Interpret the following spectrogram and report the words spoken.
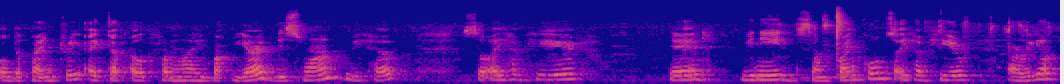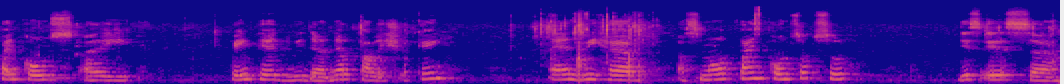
of the pine tree I cut out from my backyard. This one we have. So I have here, then we need some pine cones. I have here a real pine cones I painted with a nail polish, okay? And we have a small pine cones also. This is uh,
